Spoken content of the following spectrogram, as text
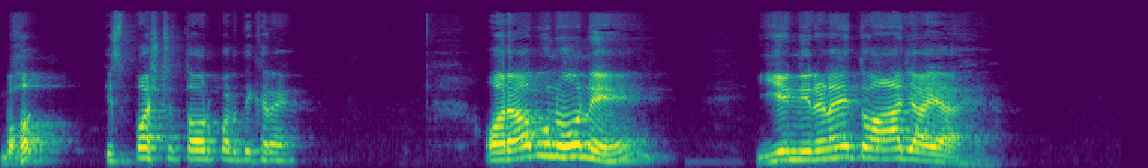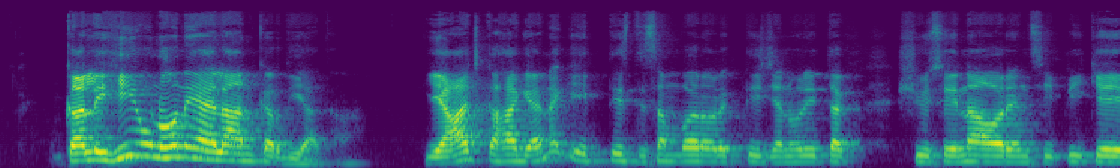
बहुत स्पष्ट तौर पर दिख रहे हैं। और अब उन्होंने ये निर्णय तो आज आया है, कल ही उन्होंने ऐलान कर दिया था। ये आज कहा गया ना कि 31 दिसंबर और 31 जनवरी तक शिवसेना और एनसीपी के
